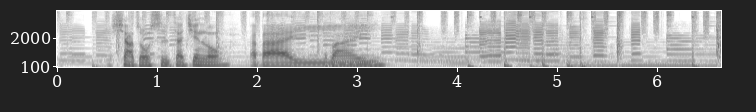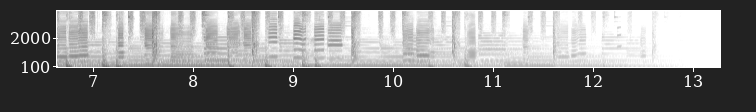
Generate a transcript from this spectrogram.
下周四再见喽，拜拜，拜拜。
